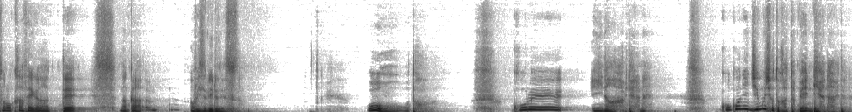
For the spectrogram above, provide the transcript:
そのカフェがあって、なんか、オフィスビルです。おおと。これ、いいなみたいなね。ここに事務所とかあったら便利やなみたいな。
